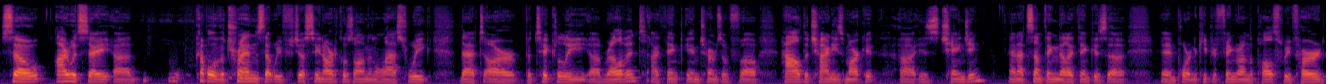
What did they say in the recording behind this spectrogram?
So I would say uh, couple of the trends that we've just seen articles on in the last week that are particularly uh, relevant, I think, in terms of uh, how the Chinese market uh, is changing. And that's something that I think is uh, important to keep your finger on the pulse. We've heard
